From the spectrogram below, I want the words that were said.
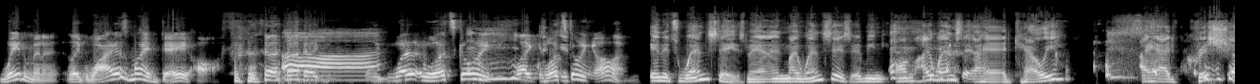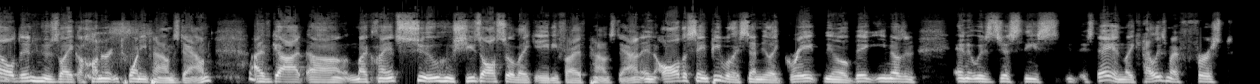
wait a minute. Like why is my day off? Like, like, what what's going like what's going on? And it's Wednesdays, man. And my Wednesdays, I mean, on my Wednesday, I had Kelly, I had Chris Sheldon, who's like 120 pounds down. I've got uh, my client Sue, who she's also like 85 pounds down, and all the same people. They send me like great, you know, big emails, and and it was just these this day. And like Kelly's my first,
